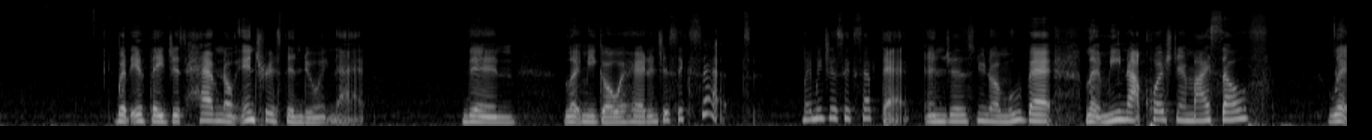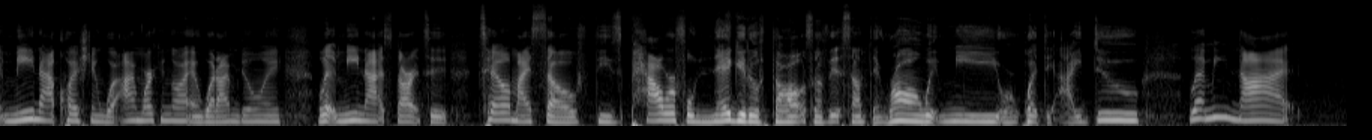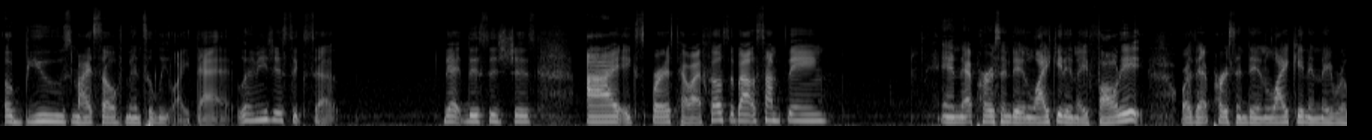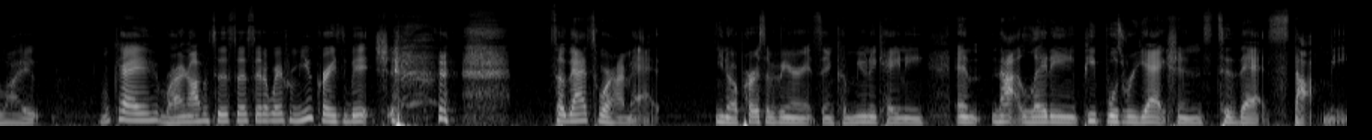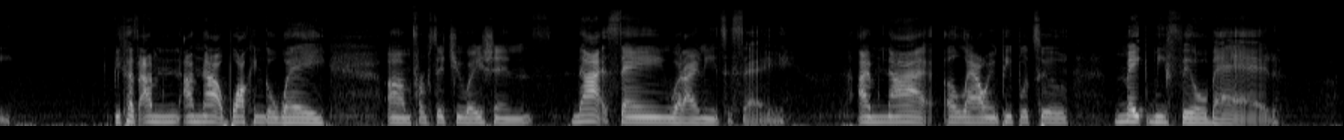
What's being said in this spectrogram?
But if they just have no interest in doing that, then let me go ahead and just accept. Let me just accept that and just, you know, move back. Let me not question myself. Let me not question what I'm working on and what I'm doing. Let me not start to tell myself these powerful negative thoughts of is something wrong with me or what did I do. Let me not abuse myself mentally like that. Let me just accept that this is just I expressed how I felt about something and that person didn't like it and they fought it, or that person didn't like it and they were like, okay, running off into the sunset away from you, crazy bitch. so that's where I'm at. You know, perseverance and communicating and not letting people's reactions to that stop me. Because I'm I'm not walking away um, from situations, not saying what I need to say. I'm not allowing people to make me feel bad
